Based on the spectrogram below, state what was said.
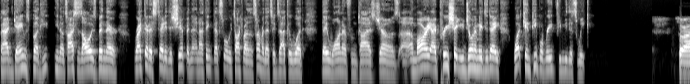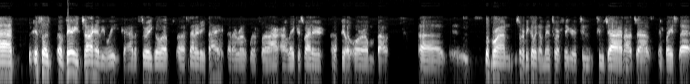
bad games, but he, you know, Tyus has always been there, right there to steady the ship. And, and I think that's what we talked about in the summer. That's exactly what they wanted from Tyus Jones. Uh, Omari, I appreciate you joining me today. What can people read from you this week? So uh, it's a, a very jaw heavy week. I had a story go up uh, Saturday night that I wrote with uh, our, our, Lakers writer uh, Bill Oram about uh, LeBron sort of becoming a mentor figure to to Ja and how Ja's embraced that.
